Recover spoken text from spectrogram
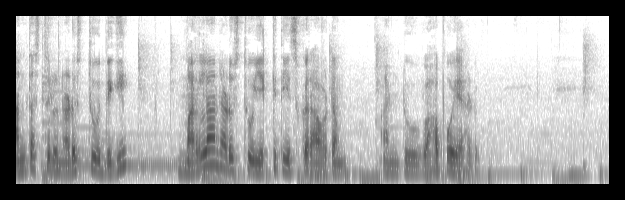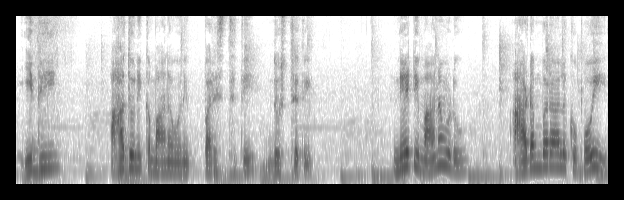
అంతస్తులు నడుస్తూ దిగి మరలా నడుస్తూ ఎక్కి తీసుకురావటం అంటూ వాపోయాడు. ఇది ఆధునిక మానవుని పరిస్థితి దుస్థితి. నేటి మానవుడు ఆడంబరాలకు పోయి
